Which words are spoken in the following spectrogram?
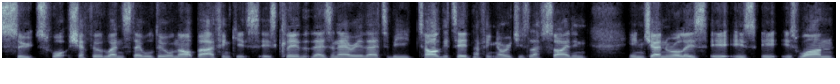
suits what Sheffield Wednesday will do or not. But I think it's it's clear that there's an area there to be targeted. I think Norwich's left side in in general is is is one.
